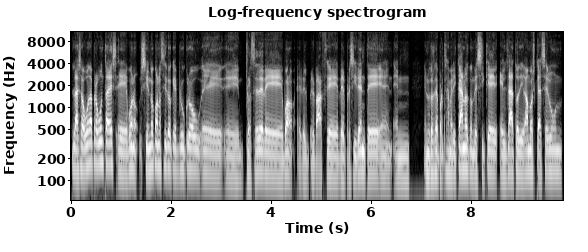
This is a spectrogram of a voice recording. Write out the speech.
La, segunda pregunta es, eh, bueno, siendo conocido que Blue Crow eh, eh, procede de, bueno, del, bagaje del presidente en, en, en otros deportes americanos, donde sí que el dato, digamos que al ser un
